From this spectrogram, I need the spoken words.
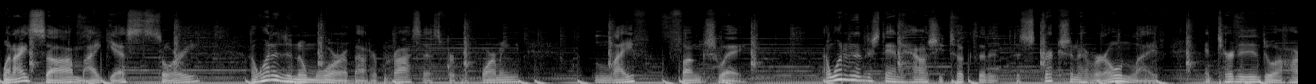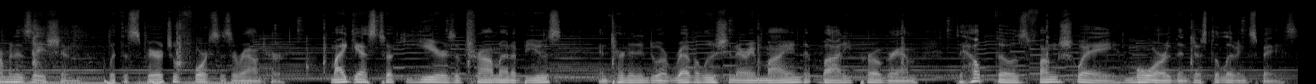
When I saw my guest's story, I wanted to know more about her process for performing life feng shui I wanted to understand how she took the destruction of her own life and turned it into a harmonization with the spiritual forces around her. My guest took years of trauma and abuse and turned it into a revolutionary mind body program to help those feng shui more than just a living space.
